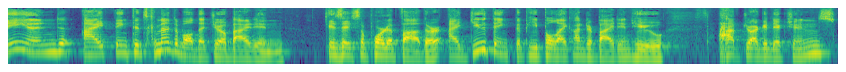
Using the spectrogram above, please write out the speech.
And I think it's commendable that Joe Biden is a supportive father. I do think that people like Hunter Biden who have drug addictions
